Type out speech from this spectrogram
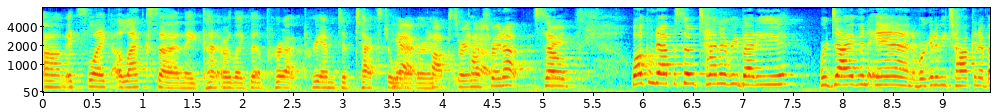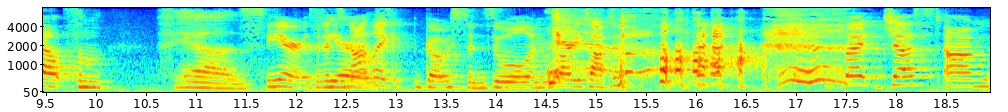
um, it's like Alexa, and they kind of or like the pre- preemptive text or Yeah, whatever. it pops right pops up. right up. So, Great. welcome to episode ten, everybody. We're diving in. We're going to be talking about some fears. Fears, and it's not like ghosts and Zool, and we've already talked about all that. But just, um,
